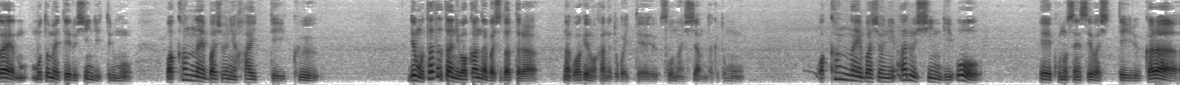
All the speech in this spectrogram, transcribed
が求めている真理っていうのも分かんない場所に入っていくでもただ単に分かんない場所だったらなんかわけの分かんないとこ行って遭難しちゃうんだけども分かんない場所にある真理を、えー、この先生は知っているから、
